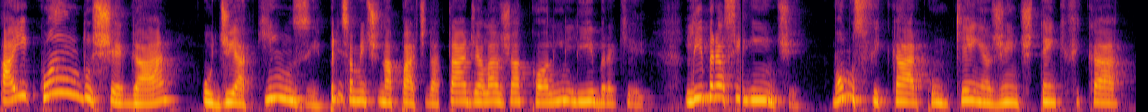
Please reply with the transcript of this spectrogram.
Aí quando chegar o dia 15, principalmente na parte da tarde, ela já cola em Libra aqui. Libra é o seguinte: Vamos ficar com quem a gente tem que ficar.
